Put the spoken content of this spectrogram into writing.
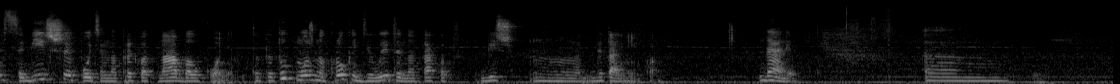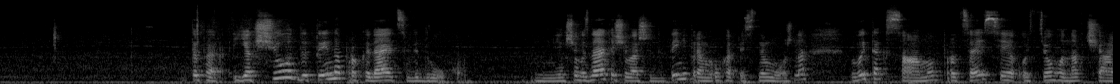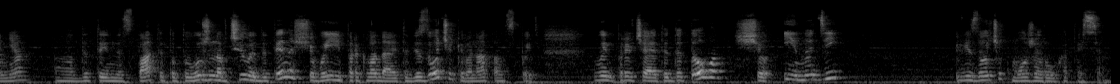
все більше, потім, наприклад, на балконі. Тобто тут можна кроки ділити на так от більш детальненько. Далі. Ем, Тепер, якщо дитина прокидається від руху, якщо ви знаєте, що вашій дитині прям рухатись не можна, ви так само в процесі ось цього навчання дитини спати, тобто ви вже навчили дитину, що ви її перекладаєте візочок і вона там спить. Ви привчаєте до того, що іноді візочок може рухатися.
